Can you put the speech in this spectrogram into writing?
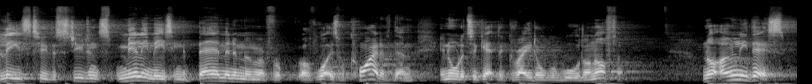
leads to the students merely meeting the bare minimum of, of what is required of them in order to get the grade or reward on offer. Not only this,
